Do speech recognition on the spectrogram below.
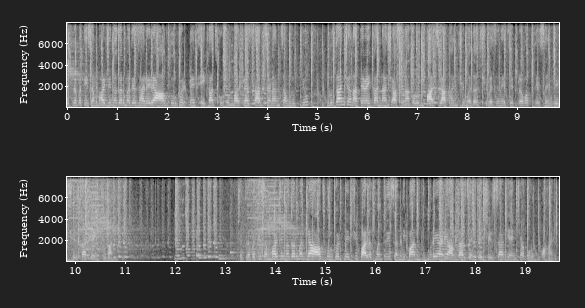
छत्रपती संभाजीनगरमध्ये झालेल्या आग दुर्घटनेत एकाच कुटुंबातल्या सात जणांचा मृत्यू. मृतांच्या नातेवाईकांना शासनाकडून पाच लाखांची मदत. शिवसेनेचे प्रवक्ते संजय शिरसाट यांची माहिती. छत्रपती संभाजीनगरमधल्या आग दुर्घटनेची पालकमंत्री संदीपान भुमरे आणि आमदार संजय शिरसाट यांच्याकडून पाहणी.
